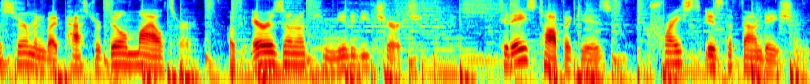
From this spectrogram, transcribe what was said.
a sermon by Pastor Bill Milter of Arizona Community Church. Today's topic is Christ is the Foundation.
